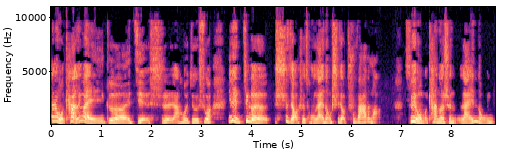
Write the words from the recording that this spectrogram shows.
但是我看另外一个解释，然后就是说，因为这个视角是从莱农视角出发的嘛，所以我们看到的是莱农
